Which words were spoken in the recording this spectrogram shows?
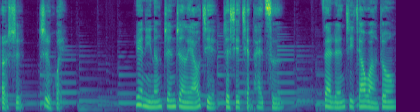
而是智慧。愿你能真正了解这些潜台词，在人际交往中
